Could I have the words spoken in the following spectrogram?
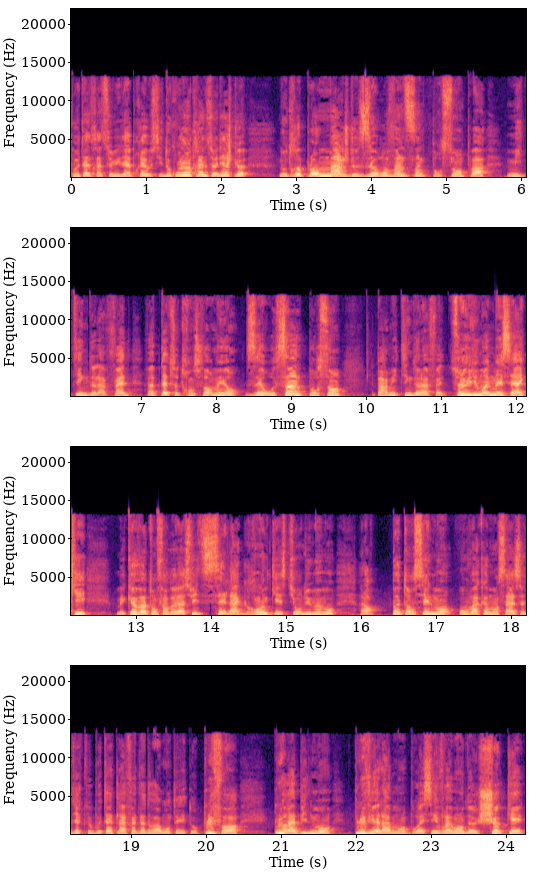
peut-être à celui d'après aussi. Donc on est en train de se dire que notre plan de marge de 0,25% par meeting de la Fed va peut-être se transformer en 0,5% par meeting de la Fed. Celui du mois de mai, c'est acquis, mais que va-t-on faire de la suite? C'est la grande question du moment. Alors, potentiellement, on va commencer à se dire que peut-être la Fed va devoir monter les taux plus fort, plus rapidement, plus violemment pour essayer vraiment de choquer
